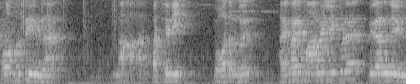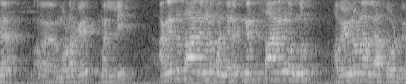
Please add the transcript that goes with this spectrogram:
പ്രോസസ് ചെയ്യുന്ന പച്ചരി ഗോതമ്പ് അതേമാതിരി മാവേലി കൂടെ വിതരണം ചെയ്യുന്ന മുളക് മല്ലി അങ്ങനത്തെ സാധനങ്ങൾ മഞ്ഞൾ ഇങ്ങനത്തെ സാധനങ്ങളൊന്നും അവൈലബിൾ അല്ലാത്തതുകൊണ്ട്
